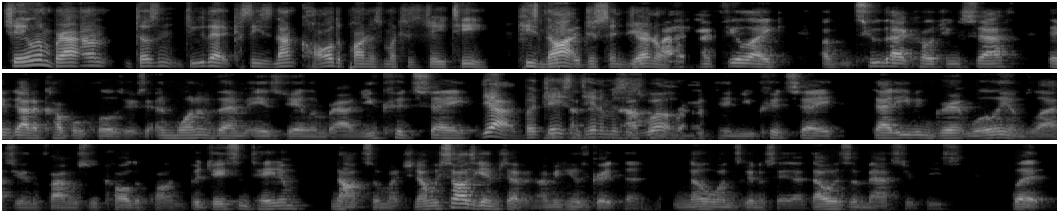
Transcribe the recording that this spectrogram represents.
Jaylen Brown doesn't do that because he's not called upon as much as JT. He's not just in general. I, I feel like um, to that coaching staff, they've got a couple closers, and one of them is Jaylen Brown. You could say, yeah, but Jayson Tatum is as well. Brogdon. You could say that even Grant Williams last year in the finals was called upon, but Jayson Tatum not so much. Now we saw his game seven. I mean, he was great then. No one's gonna say that. That was a masterpiece, but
